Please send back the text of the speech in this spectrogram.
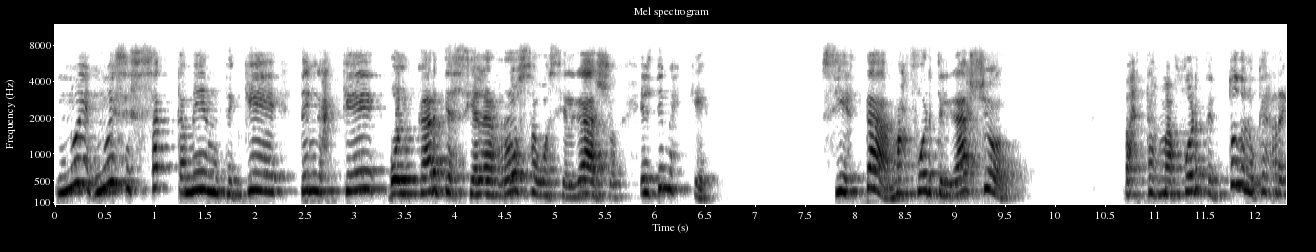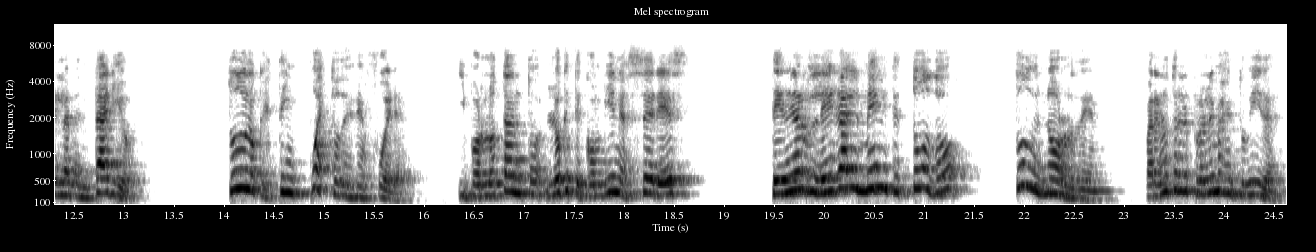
no es, no es, exactamente que tengas que volcarte hacia la rosa o hacia el gallo. El tema es que si está más fuerte el gallo, va a estar más fuerte todo lo que es reglamentario, todo lo que esté impuesto desde afuera. Y por lo tanto, lo que te conviene hacer es tener legalmente todo, todo en orden, para no tener problemas en tu vida.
